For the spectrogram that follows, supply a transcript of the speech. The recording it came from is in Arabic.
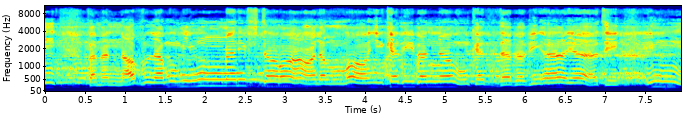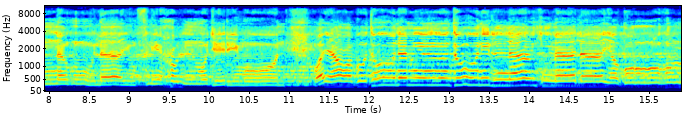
فمن أظلم ممن افترى على الله كذبا أو كذب بآياته إنه لا يفلح المجرمون. ويعبدون من دون الله ما لا يضرهم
